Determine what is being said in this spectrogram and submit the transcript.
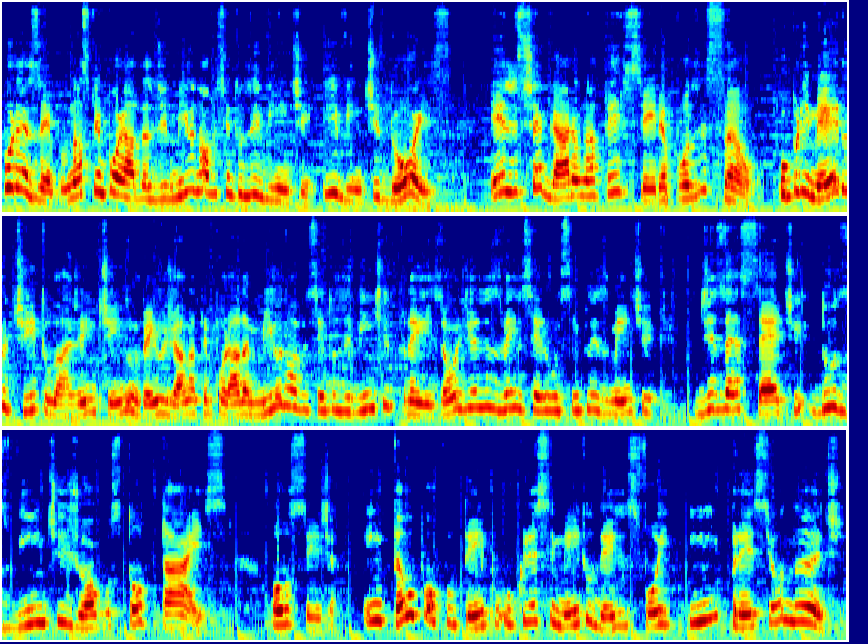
Por exemplo, nas temporadas de 1920 e 22, eles chegaram na terceira posição. O primeiro título argentino veio já na temporada 1923, onde eles venceram simplesmente 17 dos 20 jogos totais. Ou seja, em tão pouco tempo o crescimento deles foi impressionante.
